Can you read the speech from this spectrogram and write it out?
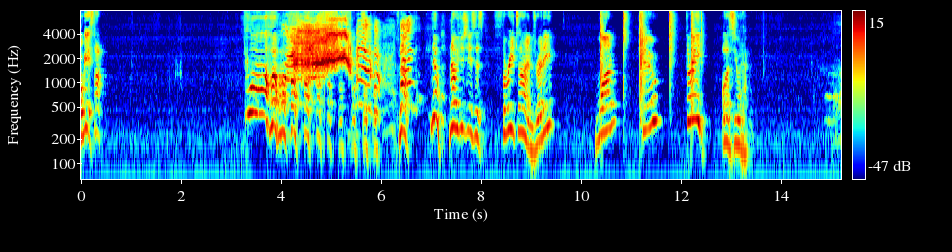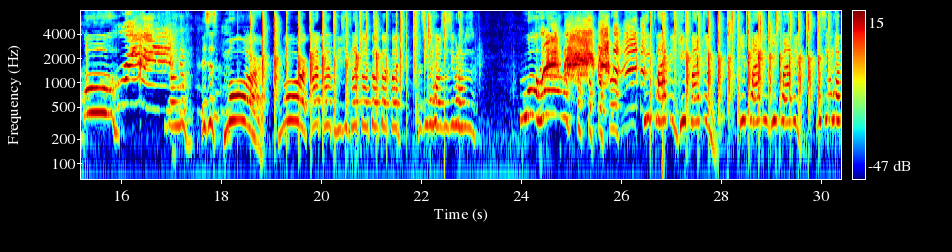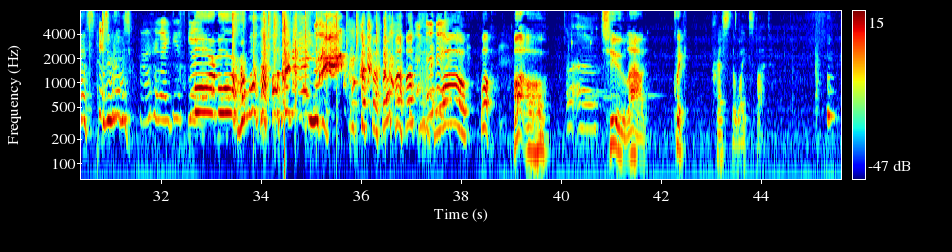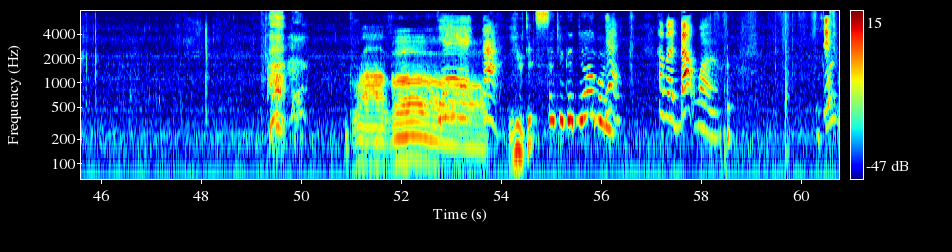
Okay, stop. Whoa! no, no, no, you just this three times. Ready? One, two, three. Oh, let's see what happened. Oh! Whoa. This is more! More! Clap, clap. Usually clap, clap, clap, clap, clap. Let's see what happens. Let's see what happens. Whoa! keep clapping, keep clapping. Keep clapping, keep clapping. Let's see what happens. Let's see what happens. I like this game. More, more! Wow! Look at that, Yuki! Whoa! Whoa! Uh-oh. Uh-oh. Too loud. Quick, press the white spot. Boom. Bravo! You did such a good job on it. Yes. This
